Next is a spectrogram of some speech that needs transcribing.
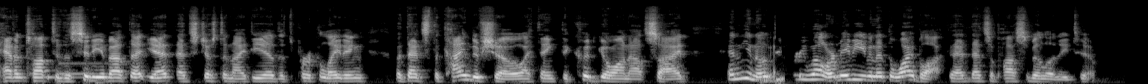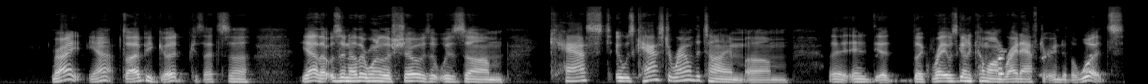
haven't talked to the city about that yet. That's just an idea that's percolating, but that's the kind of show I think that could go on outside and you know do pretty well, or maybe even at the Y Block. That that's a possibility too. Right. Yeah. So That'd be good because that's uh, yeah, that was another one of the shows. It was um cast. It was cast around the time um, it, it, like right. It was going to come on right after Into the Woods.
